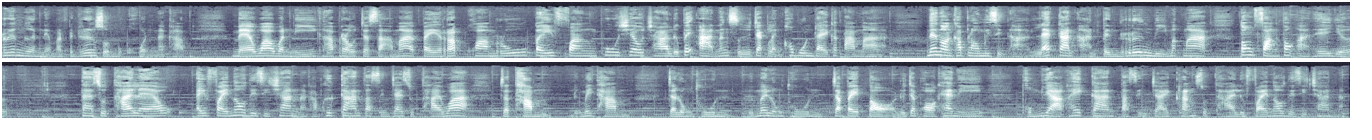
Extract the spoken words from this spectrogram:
เรื่องเงินเนี่ยมันเป็นเรื่องส่วนบุคคลนะครับแม้ว่าวันนี้ครับเราจะสามารถไปรับความรู้ไปฟังผู้เชี่ยวชาญ หรือไปอ่านหนังสือจากแหล่งข้อมูลใดก็ตามมา แน่นอนครับเรามีสิทธิ์อ่านและการอ่านเป็นเรื่องดีมากๆ ต้องฟังต้องอ่านให้เยอะ แต่สุดท้ายแล้วไอ้ final decision นะครับ คือการตัดสินใจสุดท้ายว่าจะทำหรือไม่ทำจะลงทุนหรือไม่ลงทุนจะไปต่อหรือจะพอแค่นี้ ผมอยากให้การตัดสินใจครั้งสุดท้ายหรือ final decision นะ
